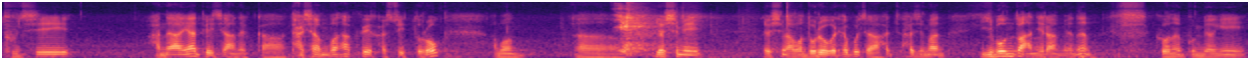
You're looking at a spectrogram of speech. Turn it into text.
두지 않아야 되지 않을까. 다시 한번 학교에 갈 수 있도록 한번 어, 열심히 열심히 한번 노력을 해보자. 하- 하지만 이번도 아니라면은 그거는 분명히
